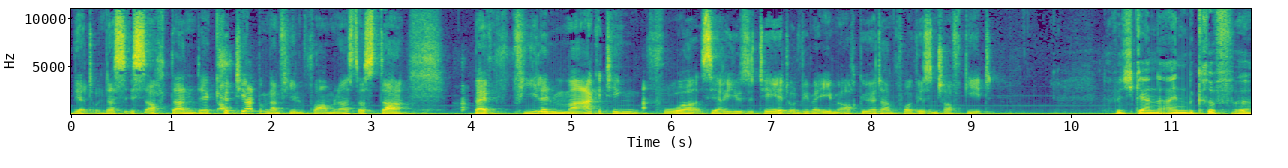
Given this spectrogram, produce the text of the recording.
wird. Und das ist auch dann der Kritikpunkt an vielen Formulas, dass da bei vielen Marketing vor Seriosität und wie wir eben auch gehört haben, vor Wissenschaft geht würde ich gerne einen Begriff äh,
